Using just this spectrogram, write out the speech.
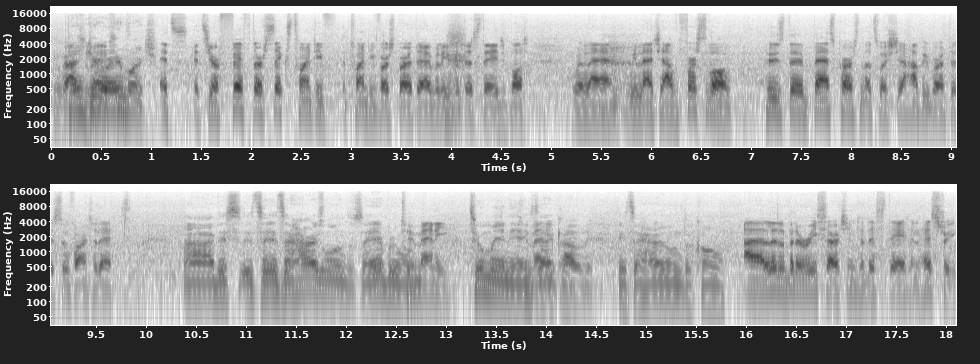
Congratulations. Thank you very much. It's it's your fifth or sixth 20, 21st birthday, I believe, at this stage. But we'll um, we'll let you have it. First of all, who's the best person that's wished you a happy birthday so far today? Uh, this it's a, it's a hard one to say. Everyone. Too many. Too many, Too exactly. many, probably. It's a hard one to call. A little bit of research into this date in history.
